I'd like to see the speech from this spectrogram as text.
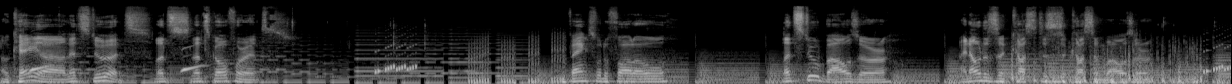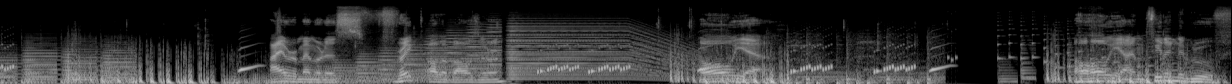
Okay, uh, let's do it. Let's let's go for it. Thanks for the follow. Let's do Bowser. I know this is a cus this is a custom Bowser. I remember this. Frick of a Bowser. Oh yeah. Oh yeah, I'm feeling the groove.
